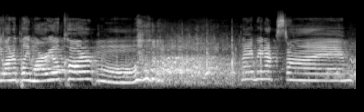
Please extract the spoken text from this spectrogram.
Do you want to play Mario Kart? Maybe next time.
